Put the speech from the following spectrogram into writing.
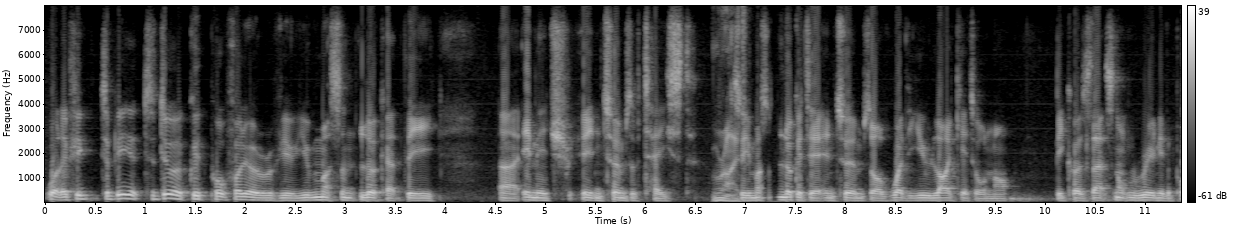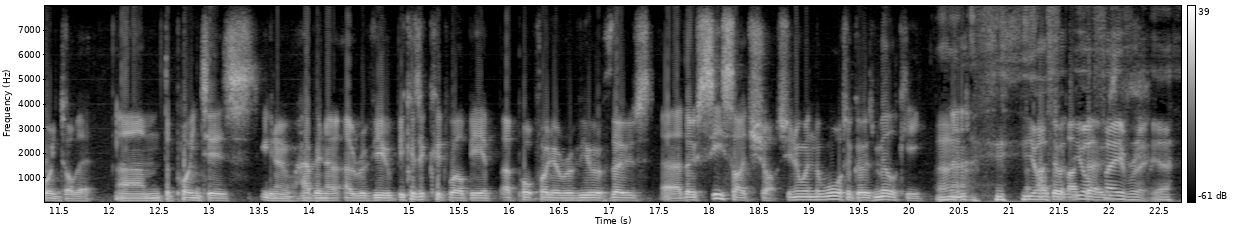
Well, if you to be to do a good portfolio review, you mustn't look at the uh, image in terms of taste. Right. So you must look at it in terms of whether you like it or not, because that's not really the point of it. Um, the point is, you know, having a, a, review because it could well be a, a portfolio review of those uh, those seaside shots. You know, when the water goes milky. Uh, your your favourite, yeah.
